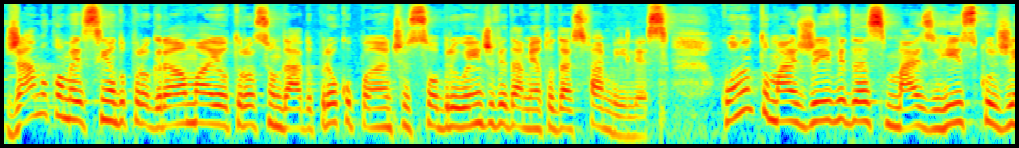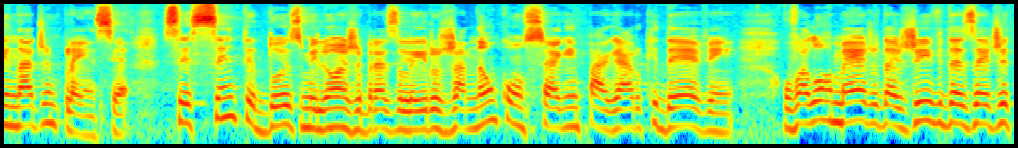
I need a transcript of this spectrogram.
Já no comecinho do programa, eu trouxe um dado preocupante sobre o endividamento das famílias. Quanto mais dívidas, mais riscos de inadimplência. 62 milhões de brasileiros já não conseguem pagar o que devem. O valor médio das dívidas é de R$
